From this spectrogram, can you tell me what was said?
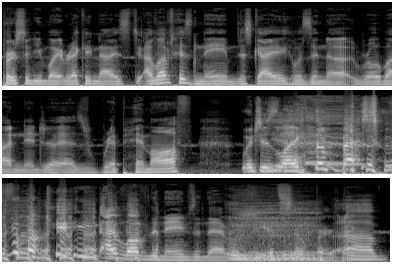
person you might recognize. too. I loved his name. This guy was in uh, Robot Ninja as Rip Him Off, which is Yeah. like the best fucking. I love the names in that movie. It's so perfect. Um,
